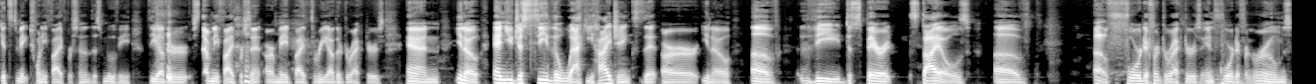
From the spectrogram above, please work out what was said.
gets to make 25% of this movie. The other 75% are made by three other directors. And you know and you just see the wacky hijinks that are you know of the disparate styles of of four different directors in four different rooms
